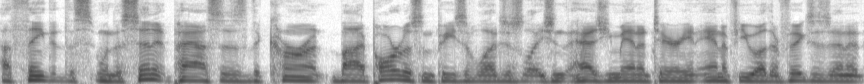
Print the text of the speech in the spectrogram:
I think that when the Senate passes the current bipartisan piece of legislation that has humanitarian and a few other fixes in it,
